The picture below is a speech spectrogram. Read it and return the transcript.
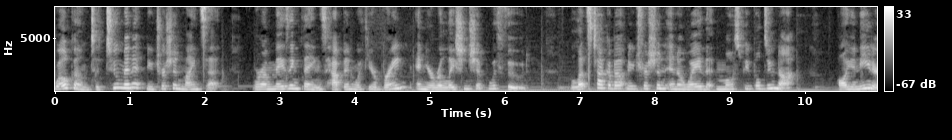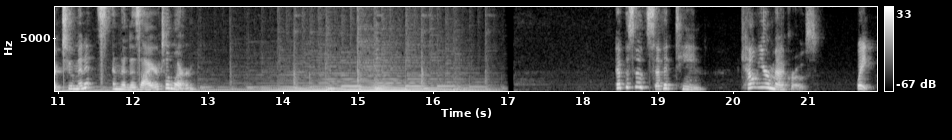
Welcome to Two Minute Nutrition Mindset, where amazing things happen with your brain and your relationship with food. Let's talk about nutrition in a way that most people do not. All you need are two minutes and the desire to learn. Episode 17 Count Your Macros. Wait,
